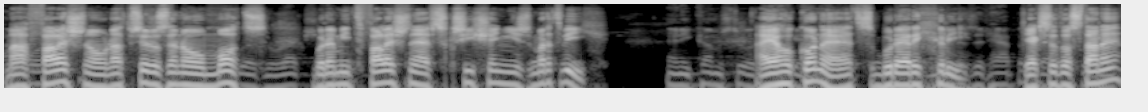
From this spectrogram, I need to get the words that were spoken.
Má falešnou nadpřirozenou moc, bude mít falešné vzkříšení z mrtvých. A jeho konec bude rychlý. Jak se to stane?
